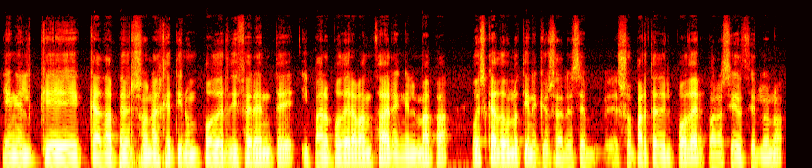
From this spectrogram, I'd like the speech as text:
en el que cada personaje tiene un poder diferente y para poder avanzar en el mapa, pues cada uno tiene que usar ese, su parte del poder, por así decirlo, ¿no?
